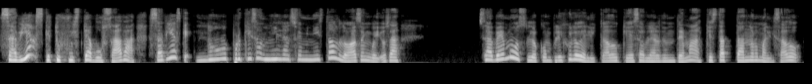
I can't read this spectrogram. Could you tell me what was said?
¿sabías que tú fuiste abusada? ¿Sabías que? No, porque eso ni las feministas lo hacen, güey. O sea, sabemos lo complejo y lo delicado que es hablar de un tema que está tan normalizado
